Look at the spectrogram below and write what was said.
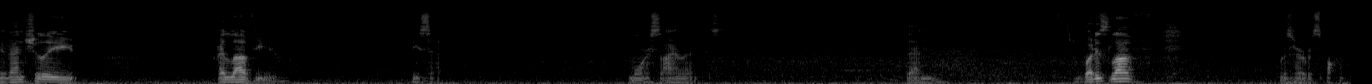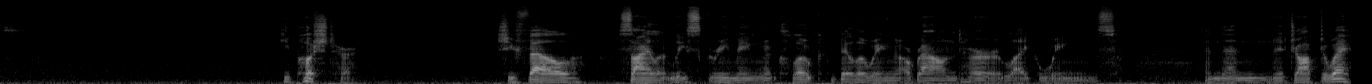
Eventually, I love you, he said. More silence. Then, what is love? Was her response. He pushed her. She fell, silently screaming, a cloak billowing around her like wings. And then it dropped away.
